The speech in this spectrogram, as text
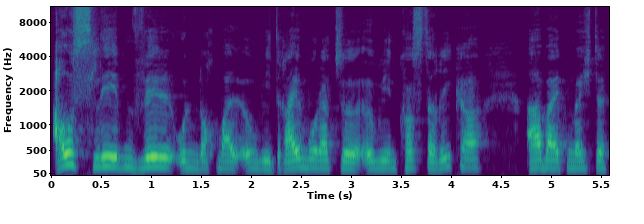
ausleben will und noch mal irgendwie drei Monate irgendwie in Costa Rica arbeiten möchte,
